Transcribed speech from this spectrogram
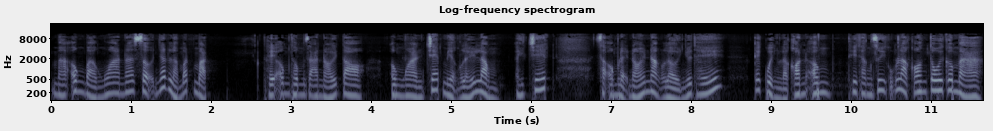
Mà ông bà ngoan á, sợ nhất là mất mặt. Thấy ông thông gia nói to Ông ngoan chép miệng lấy lòng. Ấy chết Sao ông lại nói nặng lời như thế? Cái Quỳnh là con ông Thì thằng Duy cũng là con tôi cơ mà.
